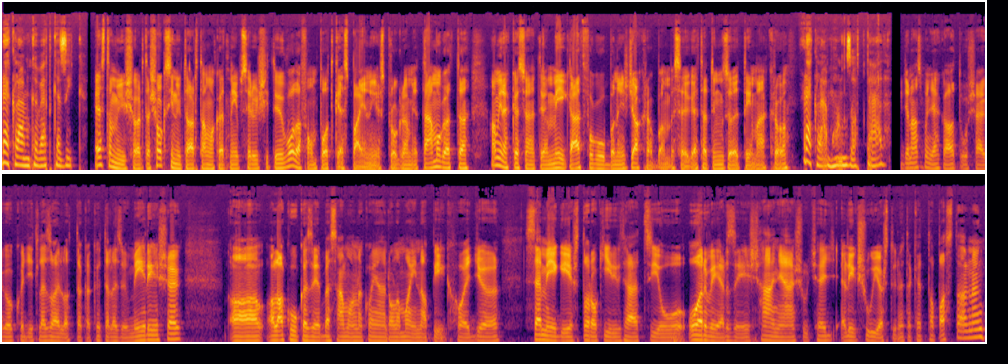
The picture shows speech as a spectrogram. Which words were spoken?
Reklám következik. Ezt a műsort a sokszínű tartalmakat népszerűsítő Vodafone Podcast Pioneers programja támogatta, aminek köszönhetően még átfogóbban és gyakrabban beszélgethetünk zöld témákról. Reklám hangzott el. Ugyanazt mondják a hatóságok, hogy itt lezajlottak a kötelező mérések, a, a lakók azért beszámolnak olyanról a mai napig, hogy szemégés, torokirritáció, orvérzés, hányás, úgyhogy elég súlyos tüneteket tapasztalnak.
